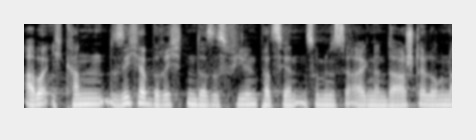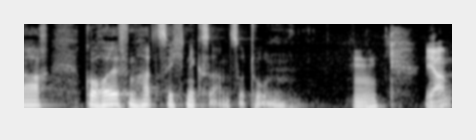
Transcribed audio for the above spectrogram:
aber ich kann sicher berichten, dass es vielen Patienten zumindest der eigenen Darstellung nach geholfen hat, sich nichts anzutun. Mhm. Ja,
